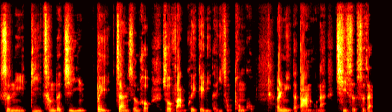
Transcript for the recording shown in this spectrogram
是你底层的基因被战胜后所反馈给你的一种痛苦，而你的大脑呢，其实是在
